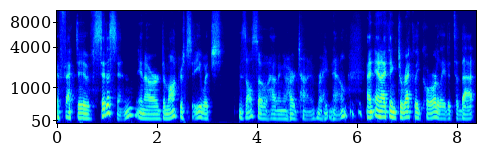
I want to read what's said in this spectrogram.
effective citizen in our democracy which is also having a hard time right now. And and i think directly correlated to that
